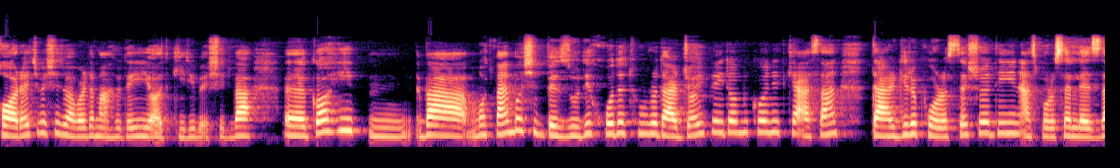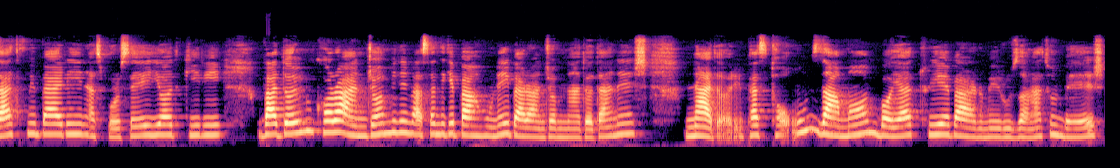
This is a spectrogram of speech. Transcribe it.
خارج بشید و وارد محدوده یادگیری بشید. و گاهی و مطمئن باشید به زودی خودتون رو در جایی پیدا می‌کنید که اصلا درگیر پروسه شدین از پروسه لذت می‌برین از پروسه یادگیری و دارین اون کار رو انجام میدین و اصلا دیگه بهونه بر انجام ندادنش ندارین. پس تا اون زمان باید توی برنامه روزانهتون بهش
